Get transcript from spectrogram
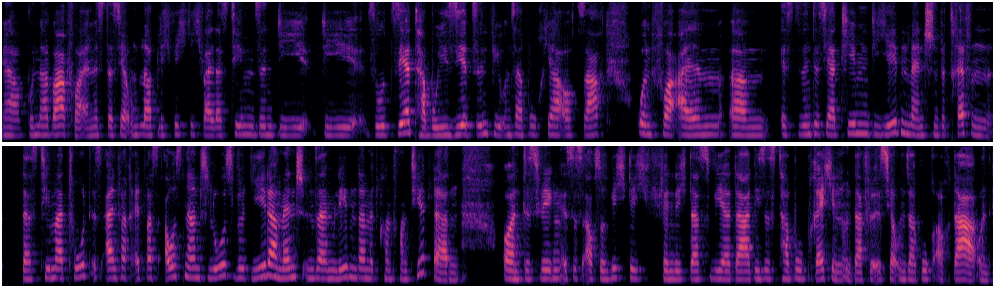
Ja, wunderbar. Vor allem ist das ja unglaublich wichtig, weil das Themen sind, die, die so sehr tabuisiert sind, wie unser Buch ja auch sagt. Und vor allem ähm, ist, sind es ja Themen, die jeden Menschen betreffen. Das Thema Tod ist einfach etwas ausnahmslos, wird jeder Mensch in seinem Leben damit konfrontiert werden. Und deswegen ist es auch so wichtig, finde ich, dass wir da dieses Tabu brechen. Und dafür ist ja unser Buch auch da. Und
